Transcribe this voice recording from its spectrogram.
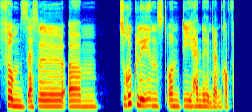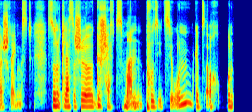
Firmensessel, ähm, zurücklehnst und die Hände hinter dem Kopf verschränkst. So 'ne klassische Geschäftsmann-Position. Gibt's auch un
